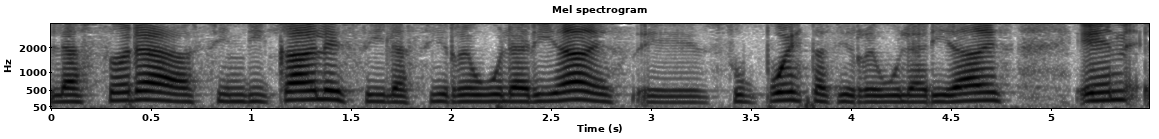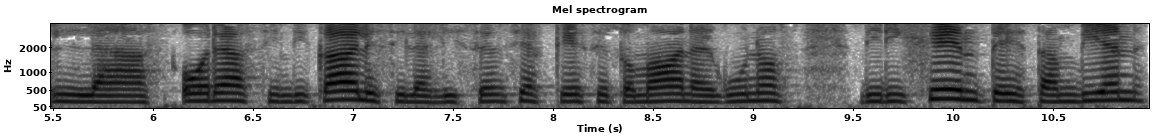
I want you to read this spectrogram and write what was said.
las horas sindicales y las irregularidades, eh, supuestas irregularidades en las horas sindicales y las licencias que se tomaban algunos dirigentes. También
